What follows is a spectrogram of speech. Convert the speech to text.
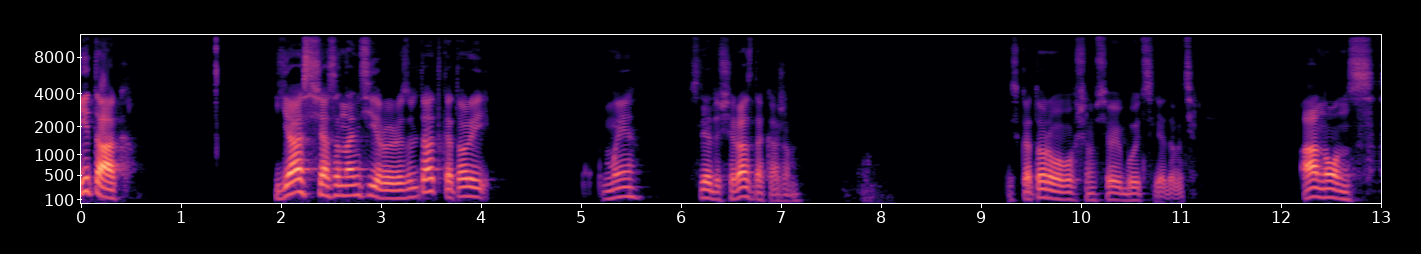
Итак, я сейчас анонсирую результат, который мы в следующий раз докажем. Из которого, в общем, все и будет следовать. Анонс.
